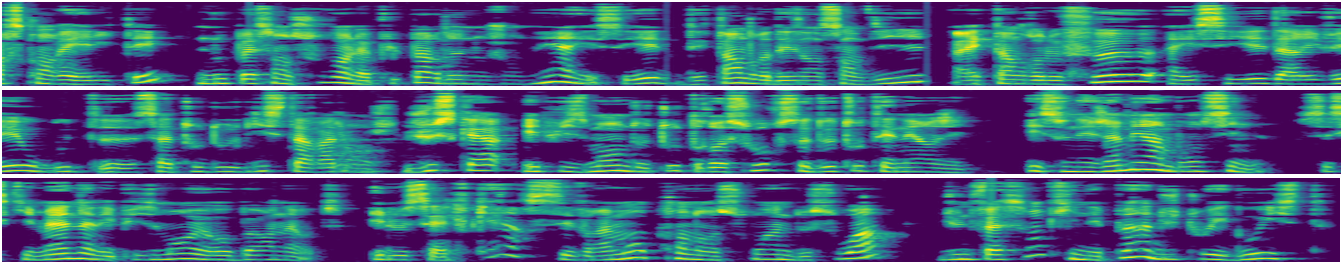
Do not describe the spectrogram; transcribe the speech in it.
Parce qu'en réalité, nous passons souvent la plupart de nos journées à essayer d'éteindre des incendies, à éteindre le feu, à essayer d'arriver au bout de sa to-do list à rallonge, jusqu'à épuisement de toute ressource, de toute énergie. Et ce n'est jamais un bon signe. C'est ce qui mène à l'épuisement et au burn-out. Et le self-care, c'est vraiment prendre soin de soi d'une façon qui n'est pas du tout égoïste.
